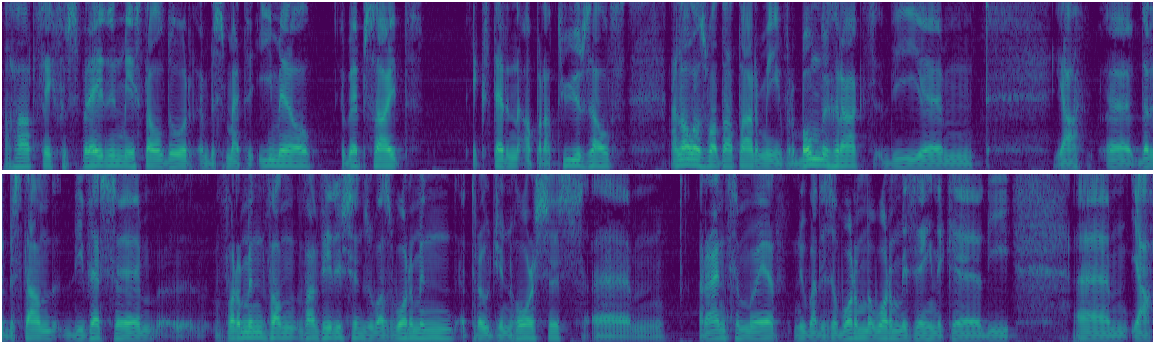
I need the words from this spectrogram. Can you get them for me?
gaat zich verspreiden, meestal door een besmette e-mail, website, externe apparatuur zelfs. En alles wat dat daarmee verbonden geraakt, die, um, ja, uh, er bestaan diverse ehm, vormen van, van virussen, zoals wormen, Trojan horses, um, ransomware. Nu, wat is een worm? Een worm is eigenlijk uh, die ja,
